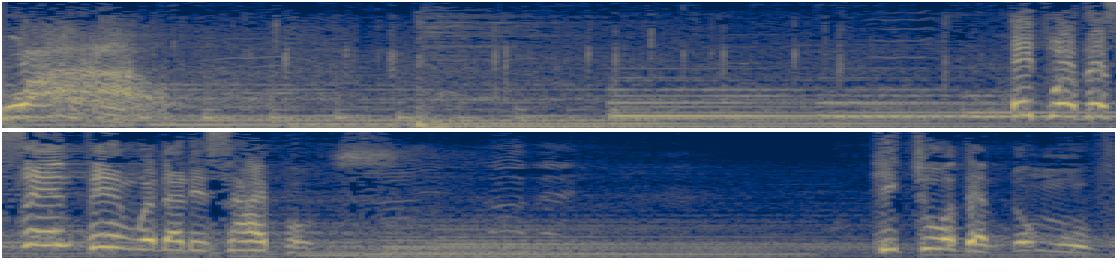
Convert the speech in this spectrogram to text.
Wow. It was the same thing with the disciples. He told them, Don't move.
